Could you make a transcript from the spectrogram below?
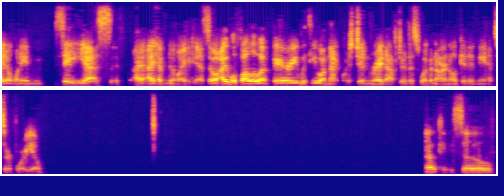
I don't want to say yes. I, I, have no idea. So I will follow up, Barry, with you on that question right after this webinar, and I'll get an answer for you. Okay, so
